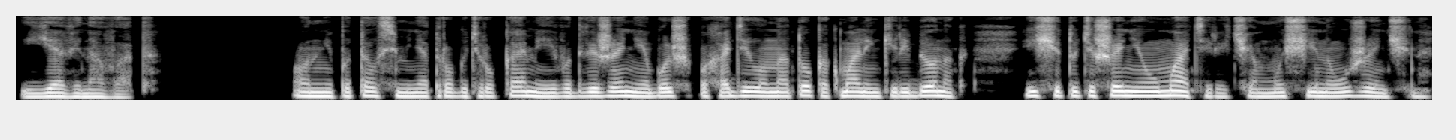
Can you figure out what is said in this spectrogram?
«И я виноват». Он не пытался меня трогать руками, его движение больше походило на то, как маленький ребенок ищет утешение у матери, чем мужчина у женщины.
